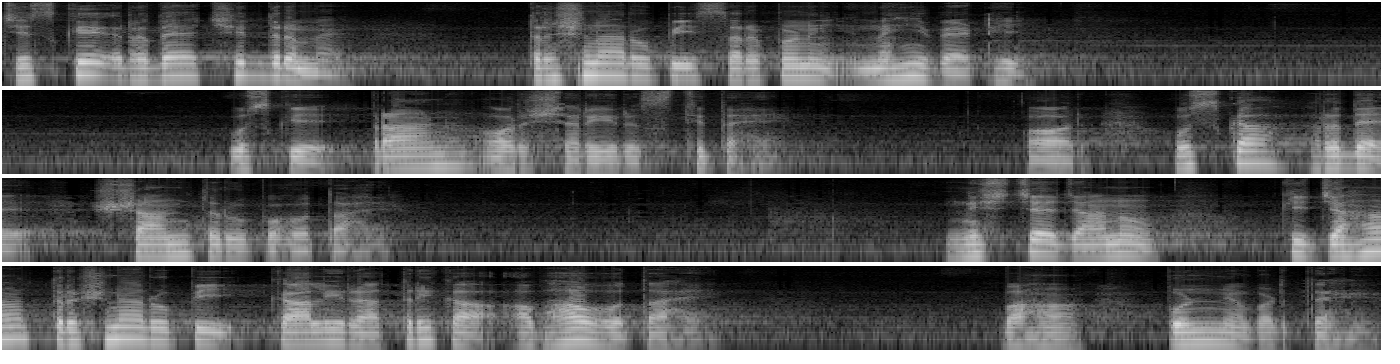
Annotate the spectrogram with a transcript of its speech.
जिसके हृदय छिद्र में तृष्णा रूपी सर्पणी नहीं बैठी, उसके प्राण और शरीर स्थित है, और उसका हृदय शांत रूप होता है। निश्चय जानो कि जहाँ तृष्णा रूपी काली रात्रि का अभाव होता है, वहाँ पुण्य बढ़ते हैं।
